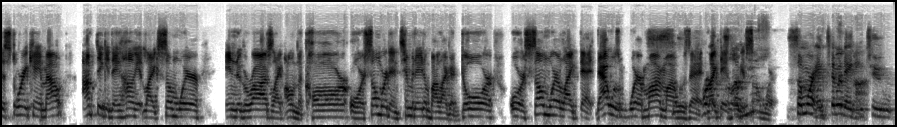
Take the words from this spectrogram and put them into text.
the story came out I'm thinking they hung it like somewhere in the garage like on the car or somewhere to intimidate him by like a door or somewhere like that that was where my mind was at like they hung it somewhere Somewhere intimidating to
